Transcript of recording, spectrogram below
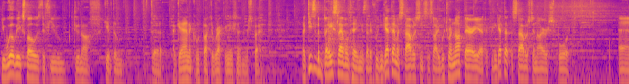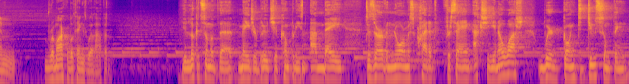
you will be exposed if you do not give them the. Again, it comes back to recognition and respect. Like these are the base level things that if we can get them established in society, which we're not there yet, if we can get that established in Irish sport, um, remarkable things will happen. You look at some of the major blue chip companies and they deserve enormous credit for saying, actually, you know what? We're going to do something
